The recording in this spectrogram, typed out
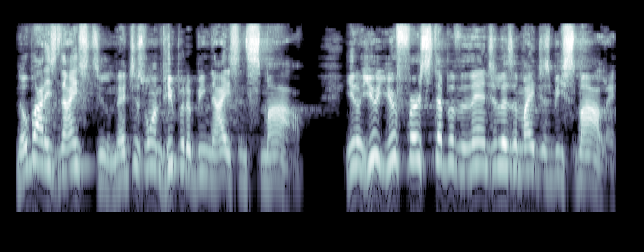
nobody's nice to them. They just want people to be nice and smile. You know, your, your first step of evangelism might just be smiling.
